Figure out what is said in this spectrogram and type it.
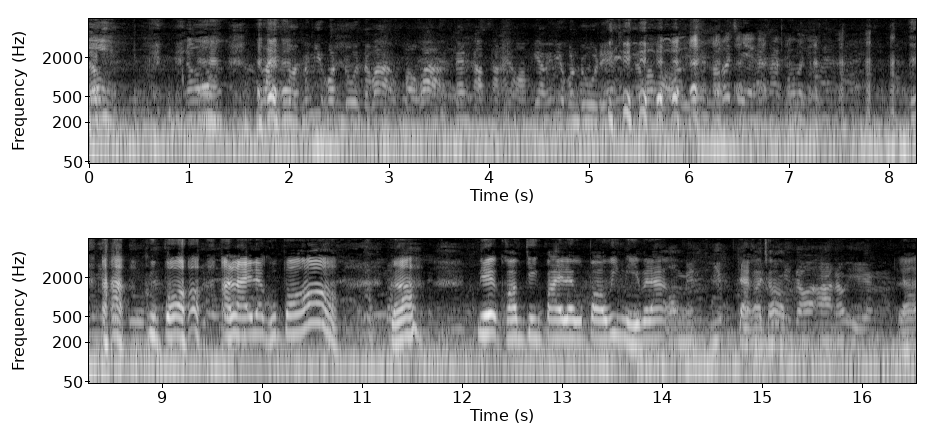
แล้ว ไลฟ์สดไม่มีคนดูแต่ว่าบอกว่าแฟนคลับสั่งให้หอมแก้มไม่มีคนดูดิแล้วมาบอกอีกเขาก็เชียร์ครับเขาวันนี้ครูปออะไรนะครูปอเหรอเนี่ยความจริงไปเลยครูปอวิ่งหนีไปแล้ว คอมเมนต์ทิปแต่ก็ชอบที่จะอ่านเอาเองเหรอ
